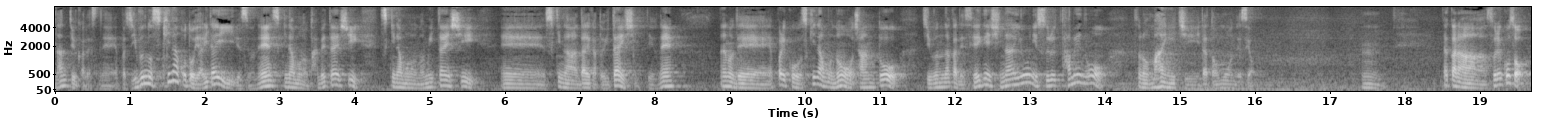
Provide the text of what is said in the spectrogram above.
なんていうかですねやっぱ自分の好きなことをやりたいですよね。好きなものを食べたいし好きなものを飲みたいし、えー、好きな誰かといたいしっていうね。なのでやっぱりこう好きなものをちゃんと自分の中で制限しないようにするためのその毎日だと思うんですよ、うん、だからそれこそ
